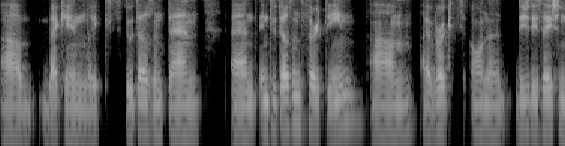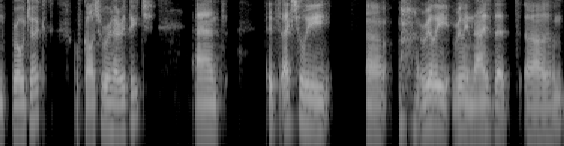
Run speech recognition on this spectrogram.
uh, back in like 2010. And in 2013, um, I worked on a digitization project of cultural heritage. And it's actually uh, really, really nice that um,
